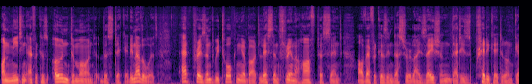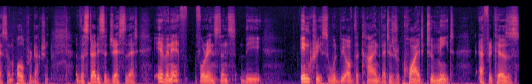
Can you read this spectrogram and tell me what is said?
on meeting Africa's own demand this decade. In other words, at present, we're talking about less than 3.5% of Africa's industrialization that is predicated on gas and oil production. The study suggests that even if, for instance, the increase would be of the kind that is required to meet Africa's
